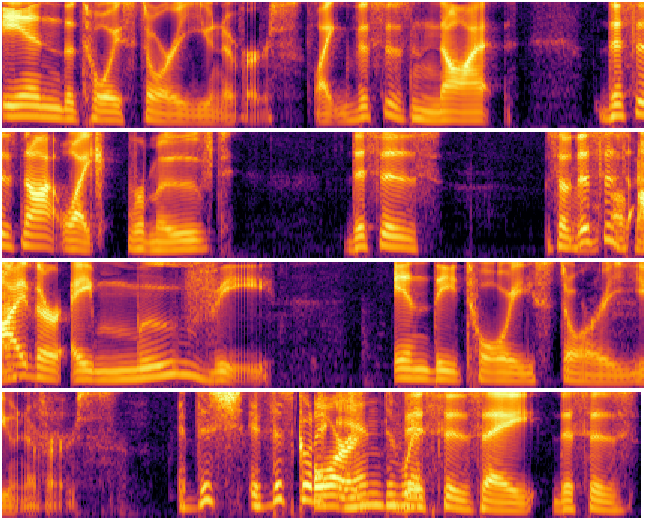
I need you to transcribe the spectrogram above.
in the Toy Story universe. Like this is not this is not like removed. This is so this is okay. either a movie in the Toy Story universe is this is this going to end with this is a this is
